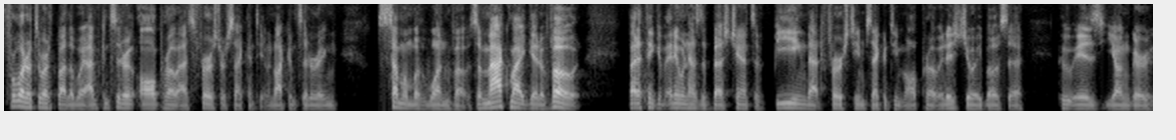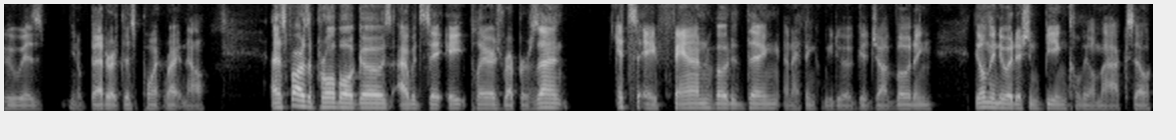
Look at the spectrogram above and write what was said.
for what it's worth, by the way, I'm considering All Pro as first or second team. I'm not considering someone with one vote. So Mack might get a vote, but I think if anyone has the best chance of being that first team, second team All Pro, it is Joey Bosa, who is younger, who is you know better at this point right now. As far as the Pro Bowl goes, I would say eight players represent. It's a fan voted thing, and I think we do a good job voting. The only new addition being Khalil Mack. So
